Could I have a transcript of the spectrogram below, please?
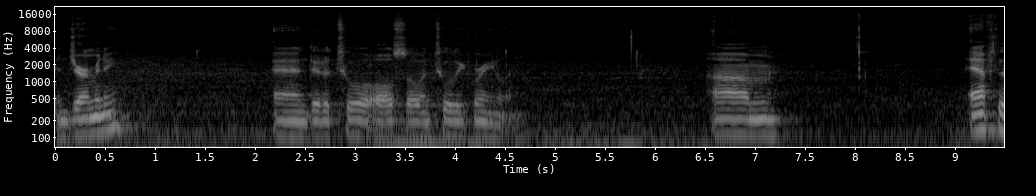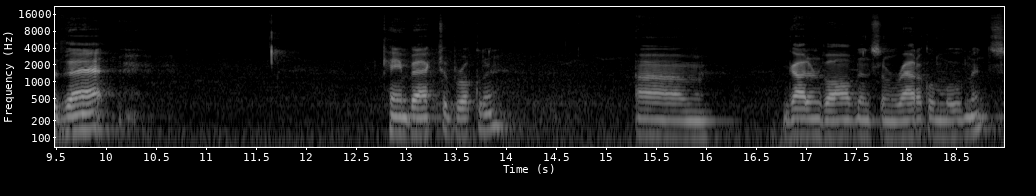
in Germany and did a tour also in Thule, Greenland. Um, after that, came back to Brooklyn, um, got involved in some radical movements,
